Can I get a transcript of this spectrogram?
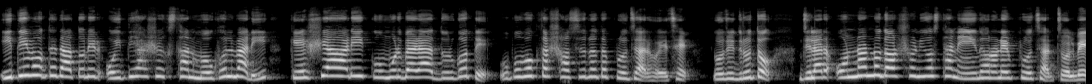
ইতিমধ্যে দাঁতনের ঐতিহাসিক স্থান মোঘলমারি কেশিয়াহারি, কুমুরবেড়া দুর্গতে উপভোক্তা সচেতনতা প্রচার হয়েছে। অতি দ্রুত জেলার অন্যান্য দর্শনীয় স্থানে এই ধরনের প্রচার চলবে।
